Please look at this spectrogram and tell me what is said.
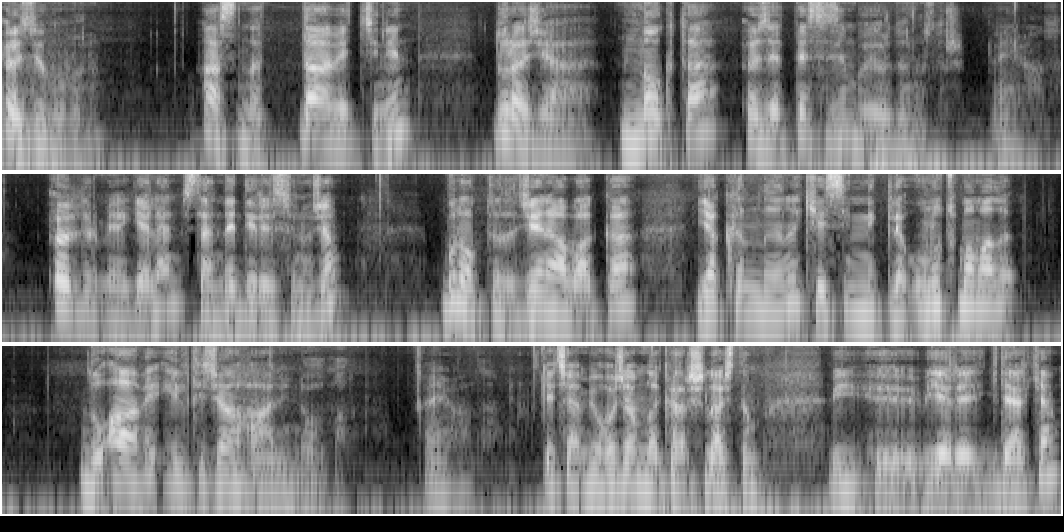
Özü bu bunun. Aslında davetçinin duracağı nokta özetle sizin buyurduğunuzdur. Eyvallah. Öldürmeye gelen sen de dirilsin hocam. Bu noktada Cenab-ı Hakk'a yakınlığını kesinlikle unutmamalı. Dua ve iltica halinde olmalı. Eyvallah. Geçen bir hocamla karşılaştım bir, e, bir yere giderken.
